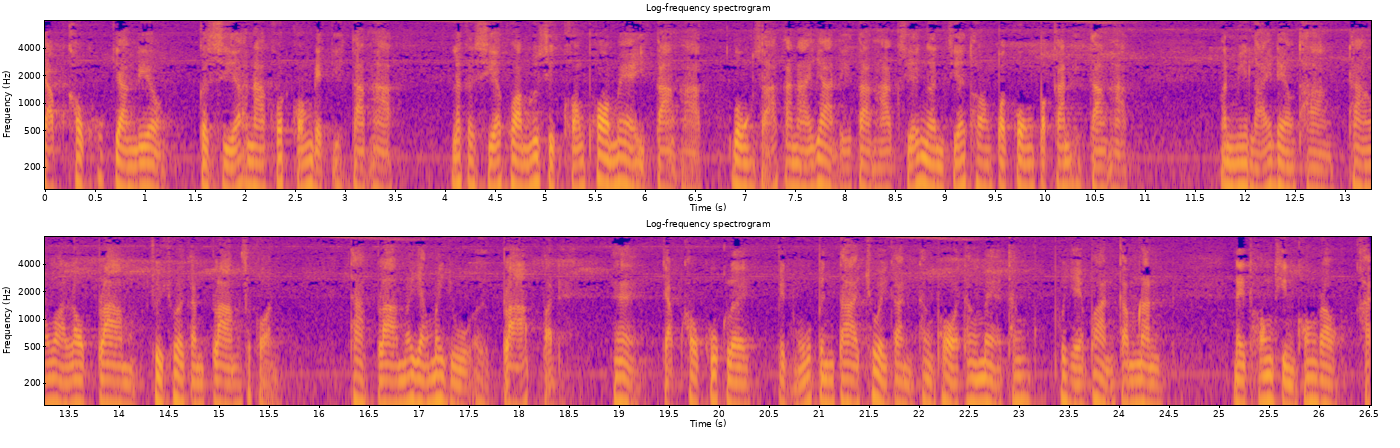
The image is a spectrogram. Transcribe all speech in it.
จับเข้าคุกอย่างเดียว ก็เสียอนาคตของเด็กอีกต่างหาก และก็เสียความรู้สึกของพ่อแม่อีกต่างหาก วงศาคณาญาติอีกต่างหาก เสียเงินเสียทองประกงประกันอีกต่างหาก มันมีหลายแนวทาง ทางว่าเราปรามช่วยๆกันปรามซะก่อน ถ้าปรามแล้วยังไม่อยู่เออปราบปัดจับเข้าคุกเลย เป็นหูเป็นตาช่วยกันทั้งพ่อทั้งแม่ทั้ง ผู้ใหญ่บ้านกำนันในท้องถิ่นของเราใคร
